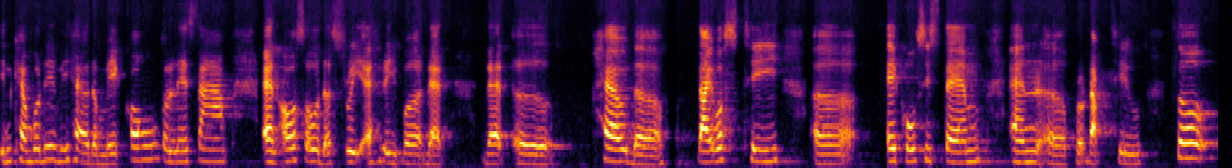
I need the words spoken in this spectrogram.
in Cambodia, we have the Mekong, the Lesam, and also the three River that, that have the diversity ecosystem and productive. So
